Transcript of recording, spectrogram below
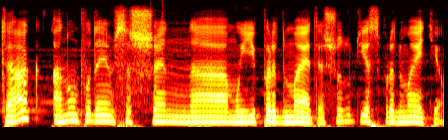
Так, а ну подивимося ще на мої предмети. Що тут є з предметів?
